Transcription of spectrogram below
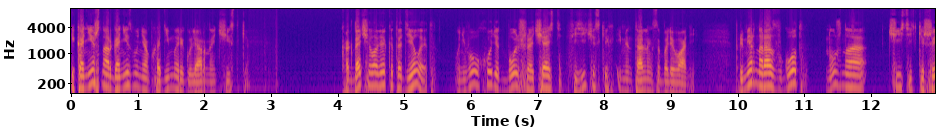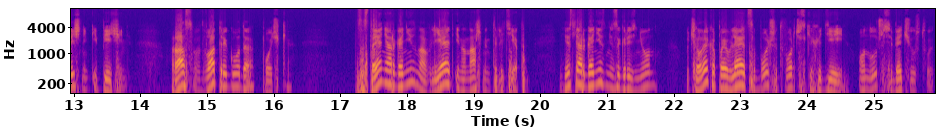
И, конечно, организму необходимы регулярные чистки. Когда человек это делает, у него уходит большая часть физических и ментальных заболеваний. Примерно раз в год нужно чистить кишечник и печень. Раз в 2-3 года – почки. Состояние организма влияет и на наш менталитет. Если организм не загрязнен, у человека появляется больше творческих идей, он лучше себя чувствует.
